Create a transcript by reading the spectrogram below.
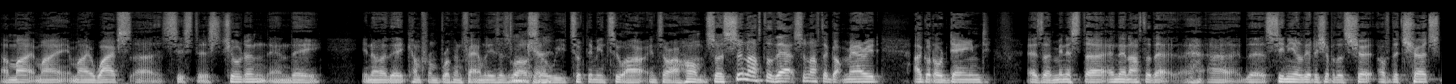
uh, my my my wife's uh, sister's children, and they, you know, they come from broken families as well. So we took them into our into our home. So soon after that, soon after I got married, I got ordained as a minister, and then after that, uh, the senior leadership of the church, of the church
